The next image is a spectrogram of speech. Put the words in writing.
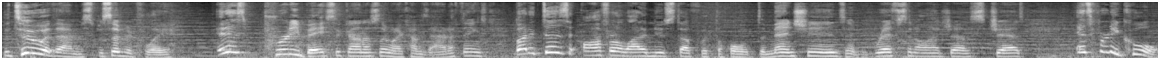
The two of them specifically it is pretty basic, honestly, when it comes down to things, but it does offer a lot of new stuff with the whole dimensions and rifts and all that just jazz. It's pretty cool.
